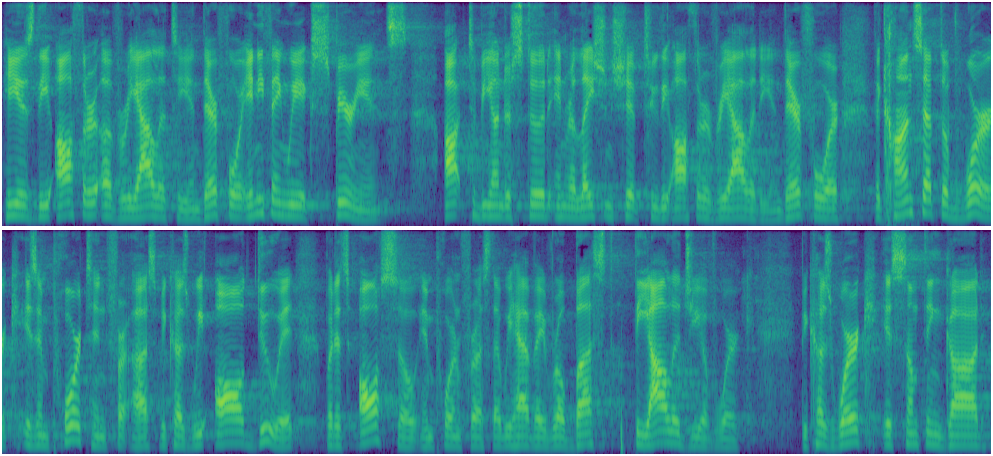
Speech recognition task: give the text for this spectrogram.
He is the author of reality, and therefore anything we experience ought to be understood in relationship to the author of reality. And therefore, the concept of work is important for us because we all do it, but it's also important for us that we have a robust theology of work because work is something God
